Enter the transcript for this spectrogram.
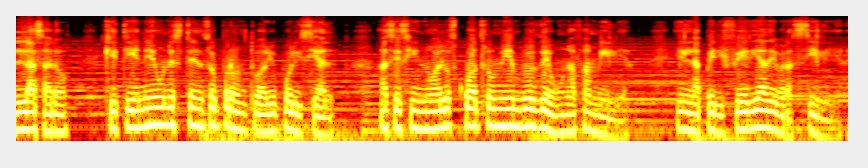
Lázaro, que tiene un extenso prontuario policial, asesinó a los cuatro miembros de una familia en la periferia de Brasilia,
